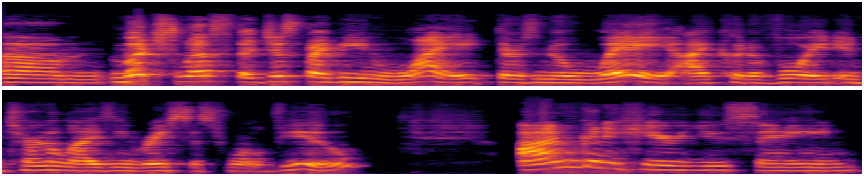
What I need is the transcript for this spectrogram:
Um, much less that just by being white, there's no way I could avoid internalizing racist worldview. I'm going to hear you saying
